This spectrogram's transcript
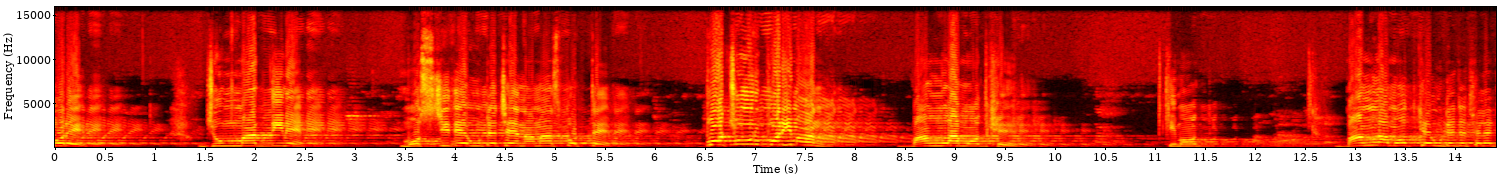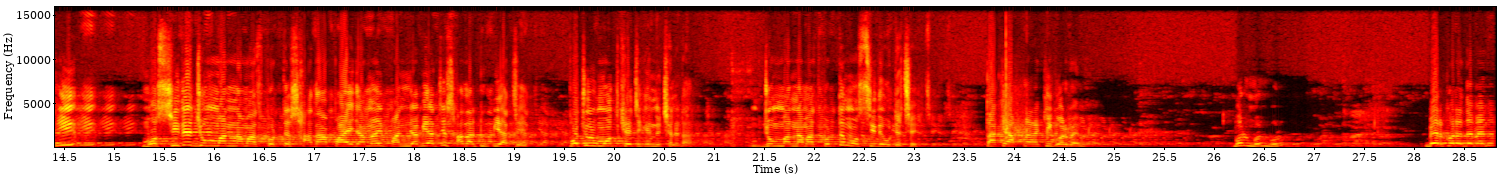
পরে জুম্মার দিনে মসজিদে উঠেছে নামাজ পড়তে। প্রচুর পরিমাণ বাংলা মদ খেয়ে। কি মদ? বাংলা মদ খেয়ে উঠেছে ছেলেটি। মসজিদে জুম্মার নামাজ পড়তে, সাদা পায়জামায় পাঞ্জাবি আছে, সাদা টুপি আছে। প্রচুর মদ খেয়েছে কিন্তু ছেলেটা। জুম্মার নামাজ পড়তে মসজিদে উঠেছে। তাকে আপনারা কি করবেন? বলুন বলুন বলুন। বের করে দেবেন।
